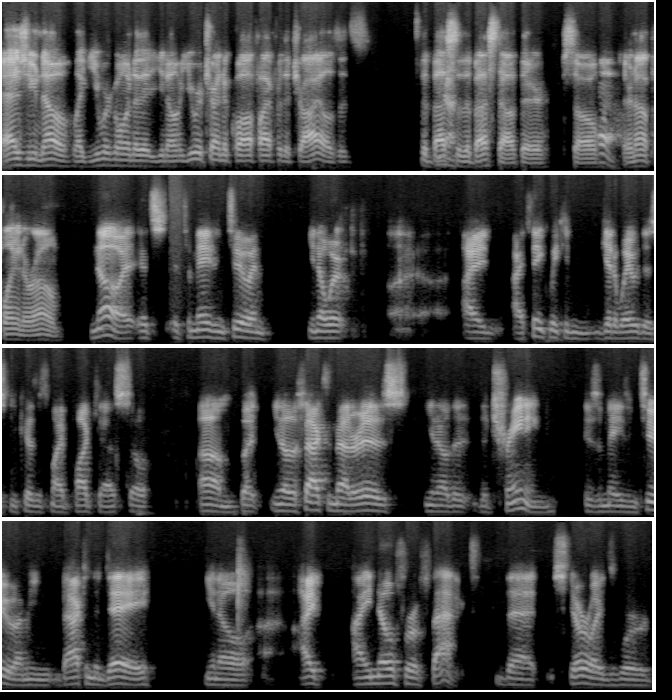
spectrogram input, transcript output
as you know, like you were going to the, you know, you were trying to qualify for the trials. It's, it's the best yeah. of the best out there. So oh. they're not playing around. No, it's, it's amazing too. And, you know, we're, uh, I, I think we can get away with this because it's my podcast. So, um, but you know, the fact of the matter is, you know, the, the training is amazing too. I mean, back in the day, you know, I, I know for a fact that steroids were,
